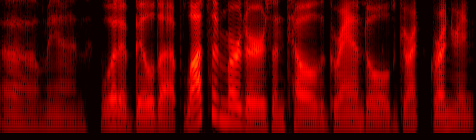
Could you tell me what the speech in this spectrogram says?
Oh man, what a build-up! Lots of murders until the grand old Grun- Grunion,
